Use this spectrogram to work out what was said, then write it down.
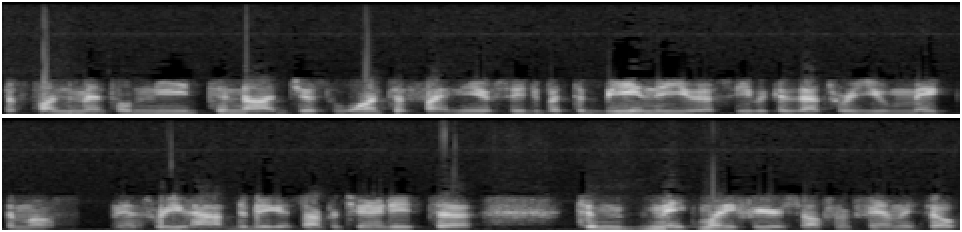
the fundamental need to not just want to fight in the UFC, but to be in the UFC because that's where you make the most. That's where you have the biggest opportunities to to make money for yourself and family. So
